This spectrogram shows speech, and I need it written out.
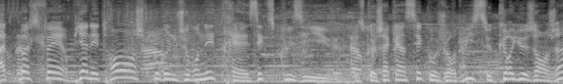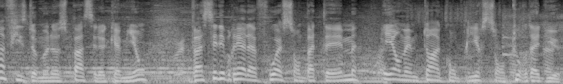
Atmosphère bien étrange pour une journée très exclusive, puisque chacun sait qu'aujourd'hui, ce curieux engin, fils de monospace et de camion, va célébrer à la fois son baptême et en même temps accomplir son tour d'adieu.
